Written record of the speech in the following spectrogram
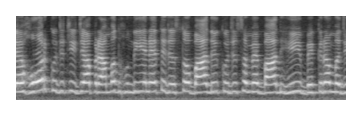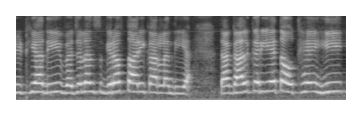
ਤੇ ਹੋਰ ਕੁਝ ਚੀਜ਼ਾਂ ਬਰਾਮਦ ਹੁੰਦੀਆਂ ਨੇ ਤੇ ਜਿਸ ਤੋਂ ਬਾਅਦ ਕੁਝ ਸਮੇਂ ਬਾਅਦ ਹੀ ਵਿਕਰਮ ਮਜੀਠੀਆ ਦੀ ਵਿਜੀਲੈਂਸ ਗ੍ਰਿਫਤਾਰੀ ਕਰ ਲੈਂਦੀ ਹੈ। ਤਾਂ ਗੱਲ ਕਰੀਏ ਤਾਂ ਉੱਥੇ ਹੀ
